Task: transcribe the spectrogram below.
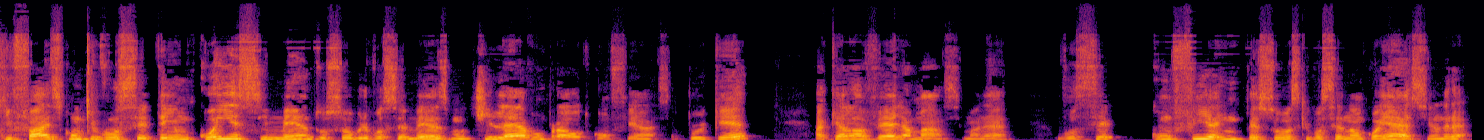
que faz com que você tenha um conhecimento sobre você mesmo te levam para autoconfiança. Por quê? Aquela velha máxima, né? Você confia em pessoas que você não conhece, André?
